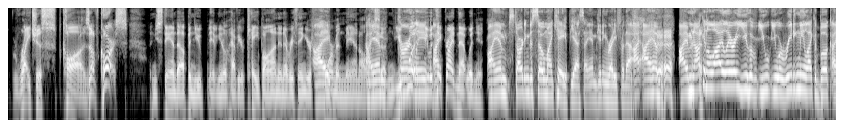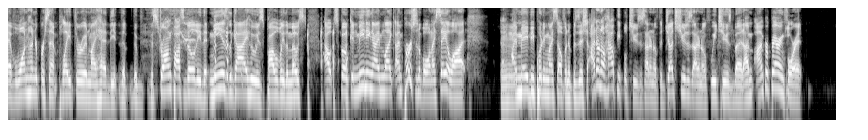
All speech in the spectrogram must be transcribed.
righteous cause. Of course and you stand up and you you know have your cape on and everything you're I- foreman man all of I a am sudden you would you would I- take pride in that wouldn't you I am starting to sew my cape. Yes, I am getting ready for that. I, I have. I am not going to lie, Larry. You have you you were reading me like a book. I have 100% played through in my head the the the, the strong possibility that me is the guy who is probably the most outspoken. Meaning, I'm like I'm personable and I say a lot. Mhm. I may be putting myself in a position. I don't know how people choose this. I don't know if the judge chooses. I don't know if we choose, but I'm I'm preparing for it.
